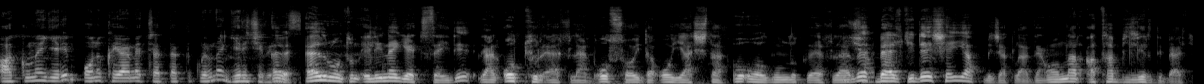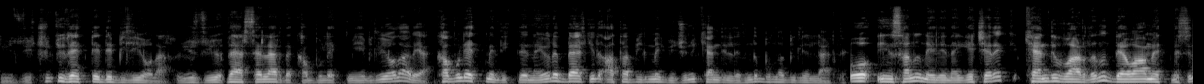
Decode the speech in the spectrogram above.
aklına girip onu kıyamet çatlaklıklarından geri çevirmesi. Evet. Elrond'un eline geçseydi yani o tür elflerde, o soyda, o yaşta, o olgunluklu elflerde belki de şey yapmayacaklardı. Yani onlar atabilirdi belki yüzüğü. Çünkü reddedebiliyorlar. Yüzüğü verseler de kabul etmeyebiliyorlar ya. Kabul etmediklerine göre belki de atabilme gücünü kendilerinde bulabilirlerdi. O insanın eline geçerek kendi varlığını devam etmesini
